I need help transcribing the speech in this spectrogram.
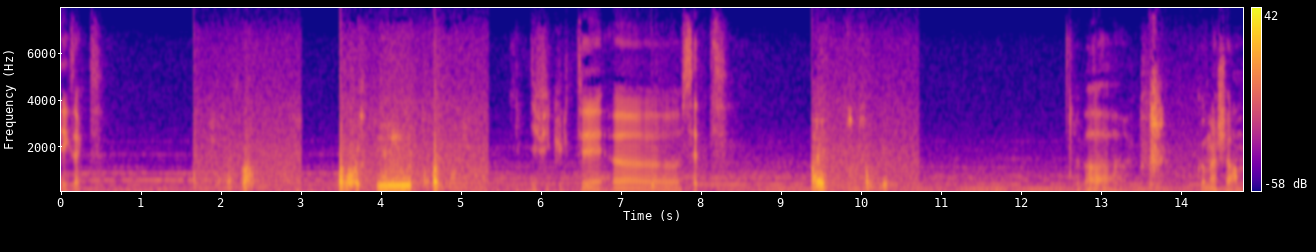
Exact. Je vais faire ça. Ça va rester 3 de moins. Difficulté euh, 7. Ouais, ça me semble mieux. Bah, comme un charme.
